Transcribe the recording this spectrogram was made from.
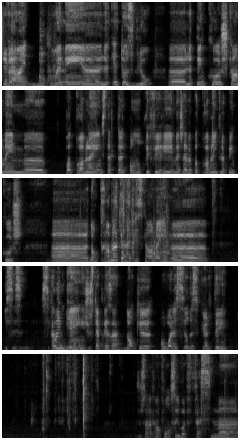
J'ai vraiment beaucoup aimé euh, le Ethos Glue. le Pink Kush, quand même, pas de problème. C'était peut-être pas mon préféré, mais j'avais pas de problème avec le Pink Kush. Euh, donc, Tremblant Cannabis, quand même, euh, c'est quand même bien jusqu'à présent. Donc, euh, on voit le cire de sécurité. Juste à le renfoncer, va facilement,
